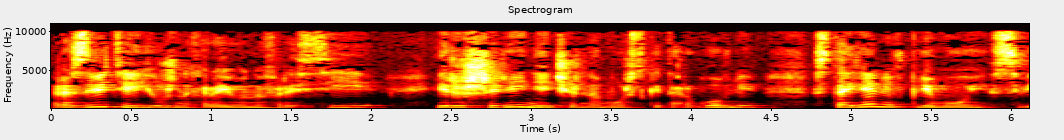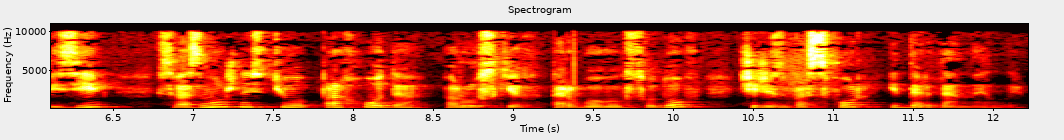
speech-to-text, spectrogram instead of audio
Развитие южных районов России и расширение черноморской торговли стояли в прямой связи с возможностью прохода русских торговых судов через Босфор и Дарданеллы.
